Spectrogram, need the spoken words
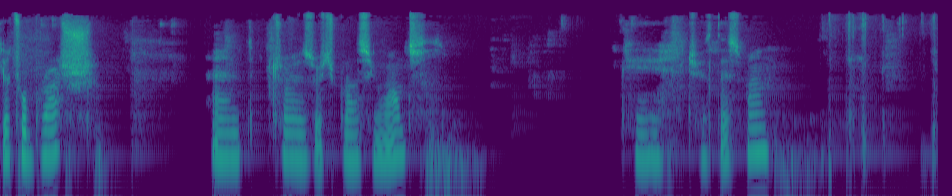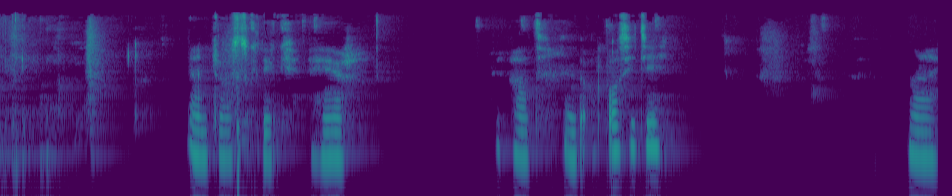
go to brush and choose which brush you want. Okay choose this one. And just click here. Add in the opacity. Right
